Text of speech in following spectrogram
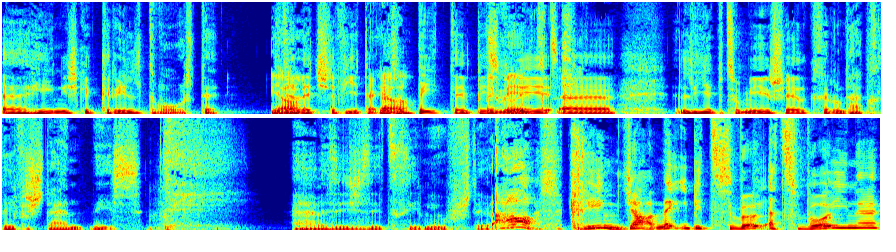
äh, Hirn ist gegrillt worden. In Ja. den letzten vier Tagen. Ja. Also bitte ein bisschen äh, lieb zu mir, Schelker, und hab ein bisschen Verständnis. Äh, was ist es jetzt gewesen, mein Aufsteller? Ah, King, ja, nein, ich bin zwei, an zwei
